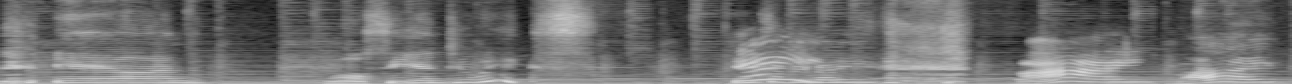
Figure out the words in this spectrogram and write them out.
And we'll see you in two weeks. Thanks, Yay. everybody. Bye. Bye.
